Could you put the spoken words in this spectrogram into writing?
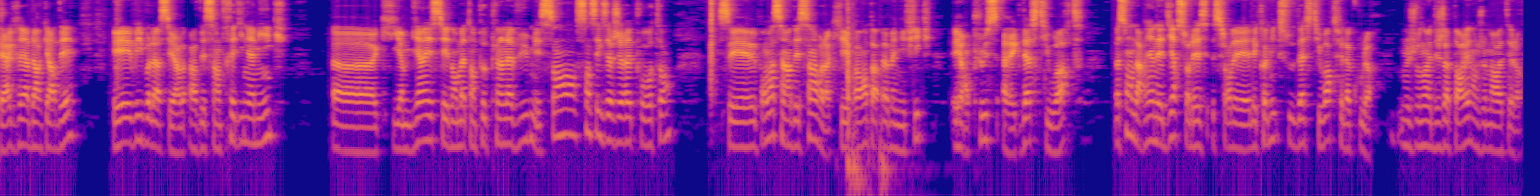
agréable à regarder. Et oui, voilà, c'est un, dessin très dynamique, euh, qui aime bien essayer d'en mettre un peu plein la vue, mais sans, sans exagérer pour autant. C'est, pour moi, c'est un dessin, voilà, qui est vraiment euh, magnifique. Et en plus, avec Das Stewart. De toute façon, on n'a rien à dire sur les, sur les, les comics où Das Stewart fait la couleur. Mais je vous en ai déjà parlé, donc je vais m'arrêter là.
